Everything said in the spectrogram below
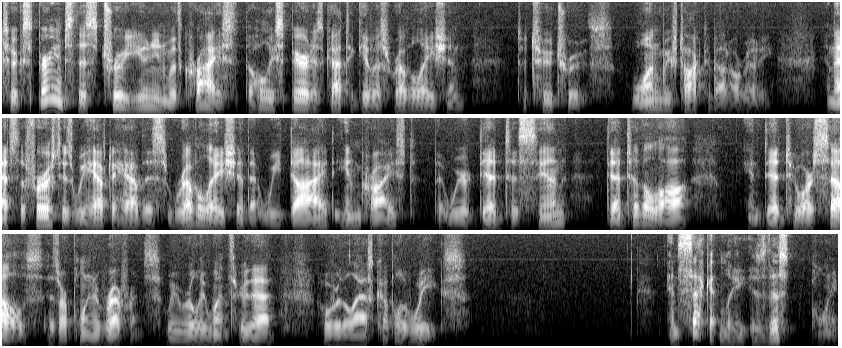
to experience this true union with Christ, the Holy Spirit has got to give us revelation to two truths. One we've talked about already. And that's the first is we have to have this revelation that we died in Christ, that we're dead to sin, dead to the law, and dead to ourselves as our point of reference. We really went through that over the last couple of weeks. And secondly, is this point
